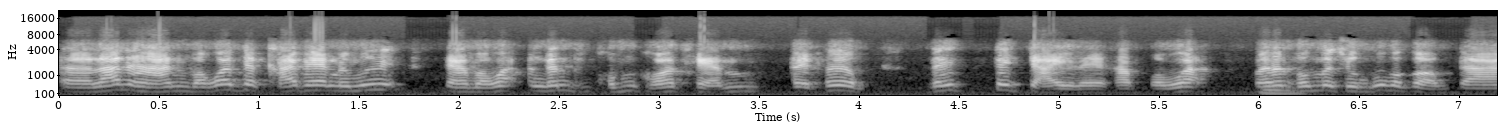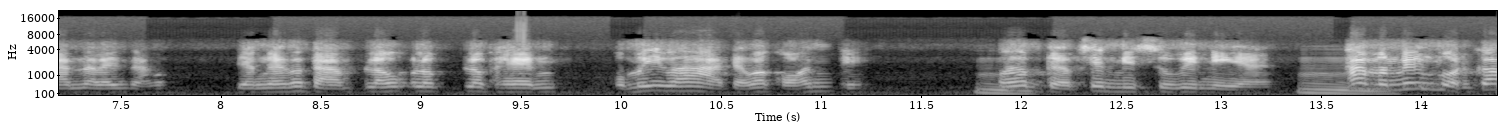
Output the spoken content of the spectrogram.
เอ่อร้านอาหารบอกว่าจะขายแพงในมื้อนี้แต่บอกว่างั้นผมขอแถมไปเพิ่ม ได้ได้ใจเลยครับ ผมว่าเพราะฉะนั้นผมประชุมผู้ประกอบการอะไรต่างๆยังไงก็ตามเราเราเราแพงผมไม่ว่า แต่ว่าขอให้มีอืมเพิ่มเติมเช่นมีซูวิเนียร์อืถ้ามันไม่หมดก็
